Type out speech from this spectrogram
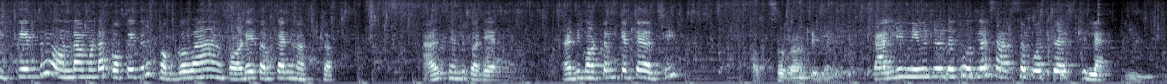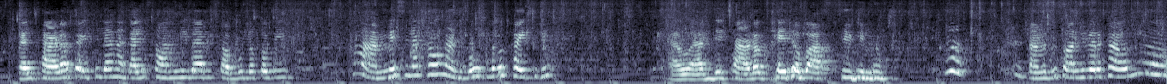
ଚିକେନ୍ରେ ଅଣ୍ଡା ମଣ୍ଡା ପକେଇଦେଲେ ଭଗବାନ କଡ଼େଇ ତରକାରୀ ନଷ୍ଟ ଆଉ ସେମିତି କରିବାର ନାହିଁ ଆଜି ମଟନ୍ କେତେ ଅଛି ସାତଶହ ଟଙ୍କା ଥିଲା କାଲି ନ୍ୟୁଜରେ ଦେଖଉଥିଲା ସାତଶହ ପଚାଶ ଥିଲା କାଲି ଛାଡ଼ ଖାଇଥିଲା ନା କାଲି ଶନିବାର ସବୁ ଲୋକ ବି ହଁ ଆମେ ସିନା ଖାଉନାହାନ୍ତି ବହୁତ ଲୋକ ଖାଇଥିବେ ଆଉ ଆଜି ଛାଡ଼ ଖାଇଦେବ ଆସି ଦିନ ଆମେ ତ ଶନିବାର ଖାଉନି ଆଉ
